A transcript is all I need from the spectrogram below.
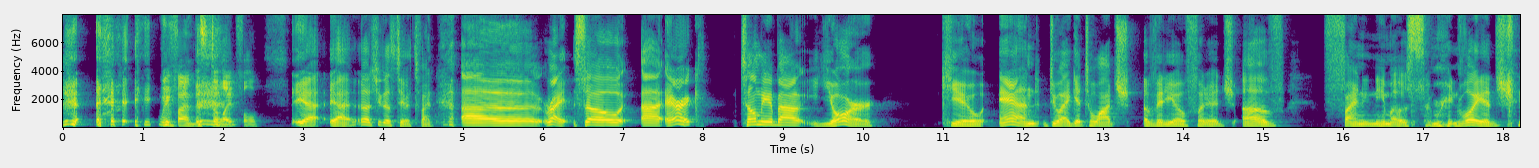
We find this delightful. Yeah, yeah. Oh, she does too. It's fine. Uh, right. So, uh, Eric, tell me about your queue, and do I get to watch a video footage of Finding Nemo's submarine voyage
